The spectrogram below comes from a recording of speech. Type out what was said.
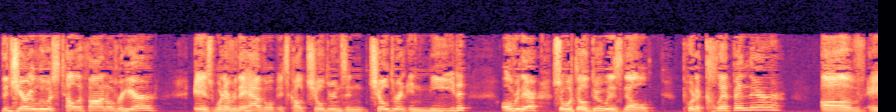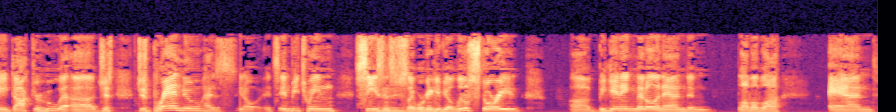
the Jerry Lewis telethon over here is whenever they have it's called children's in children in need over there. So what they'll do is they'll put a clip in there of a Doctor Who, uh, just just brand new. Has you know, it's in between seasons. It's just like we're gonna give you a little story, uh, beginning, middle, and end, and blah blah blah, and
